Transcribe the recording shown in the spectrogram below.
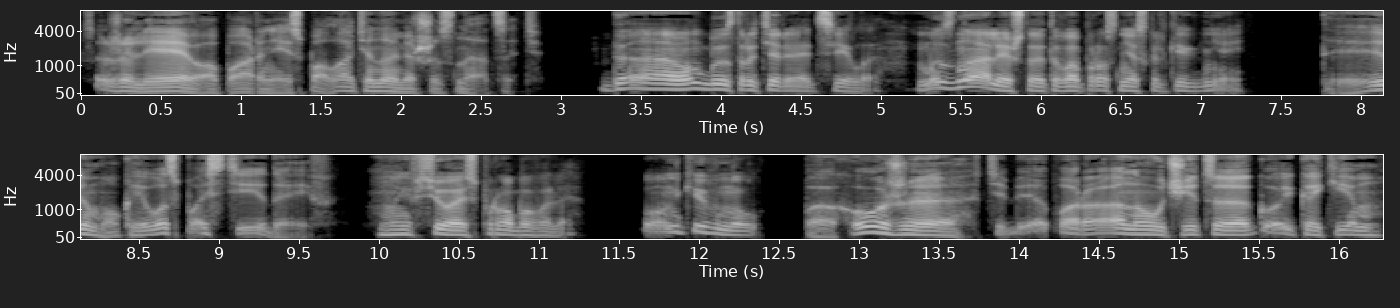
«Сожалею о парне из палаты номер 16». «Да, он быстро теряет силы. Мы знали, что это вопрос нескольких дней». «Ты мог его спасти, Дэйв. Мы все испробовали. Он кивнул. Похоже, тебе пора научиться кое-каким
